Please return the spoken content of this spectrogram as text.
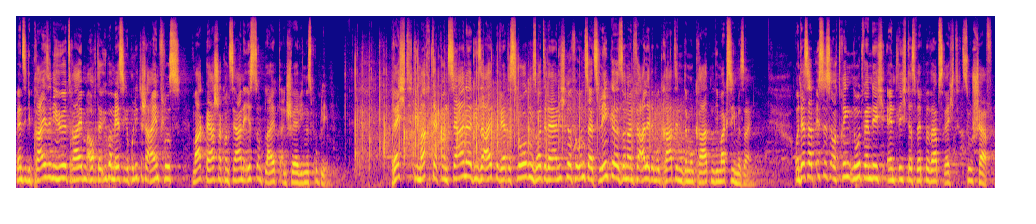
wenn sie die Preise in die Höhe treiben. Auch der übermäßige politische Einfluss marktbeherrschender Konzerne ist und bleibt ein schwerwiegendes Problem. Recht die Macht der Konzerne, dieser altbewährte Slogan, sollte daher nicht nur für uns als Linke, sondern für alle Demokratinnen und Demokraten die Maxime sein. Und deshalb ist es auch dringend notwendig, endlich das Wettbewerbsrecht zu schärfen.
